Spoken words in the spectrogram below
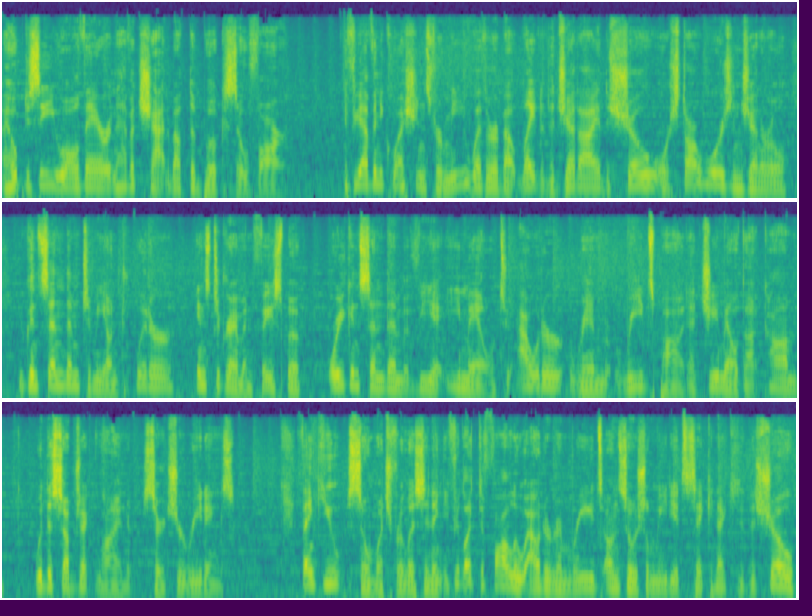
I hope to see you all there and have a chat about the book so far. If you have any questions for me, whether about Light of the Jedi, the show, or Star Wars in general, you can send them to me on Twitter, Instagram, and Facebook, or you can send them via email to outerrimreadspod at gmail.com with the subject line Search Your Readings. Thank you so much for listening. If you'd like to follow Outer Rim Reads on social media to stay connected to the show,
